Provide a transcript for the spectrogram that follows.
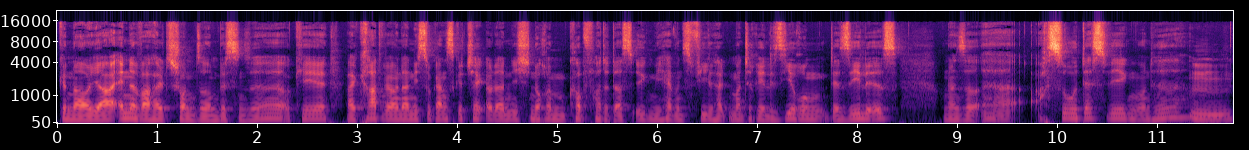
genau, ja, Ende war halt schon so ein bisschen so, äh, okay, weil gerade wenn man da nicht so ganz gecheckt oder nicht noch im Kopf hatte, dass irgendwie Heavens Feel halt Materialisierung der Seele ist und dann so, äh, ach so, deswegen und äh. Mm.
